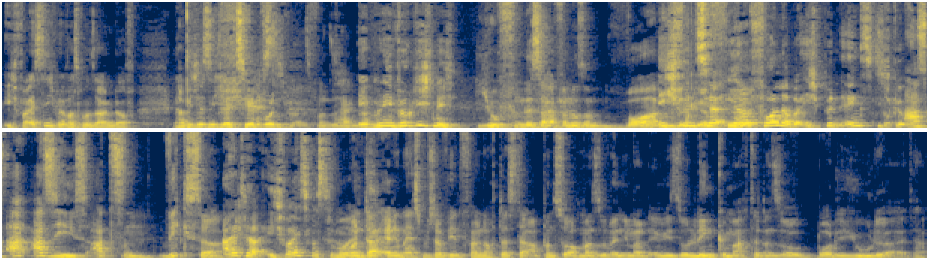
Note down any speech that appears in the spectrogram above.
Ich weiß nicht mehr, was man sagen darf. Habe ich das nicht erzählt? Ich weiß nicht, was man sagen darf. nee, wirklich nicht. Juffen ist einfach nur so ein Wort. Ich finde es ja, ja voll, aber ich bin ängstlich. ge- As Assis, Atzen, Wichser. Alter, ich weiß, was du meinst. Und da erinnere ich mich auf jeden Fall noch, dass da ab und zu auch mal so, wenn jemand irgendwie so Link gemacht hat, dann so, boah, du Jude, Alter.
